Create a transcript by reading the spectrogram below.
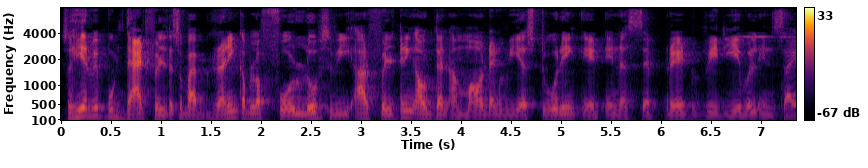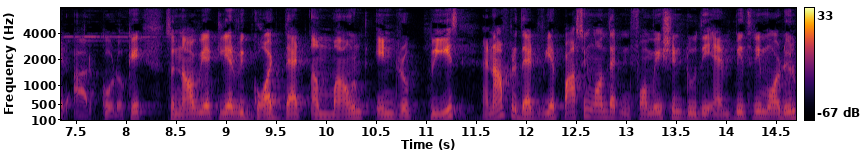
So here we put that filter. So by running couple of for loops, we are filtering out that amount and we are storing it in a separate variable inside our code. Okay. So now we are clear. We got that amount in rupees. And after that, we are passing on that information to the mp3 module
